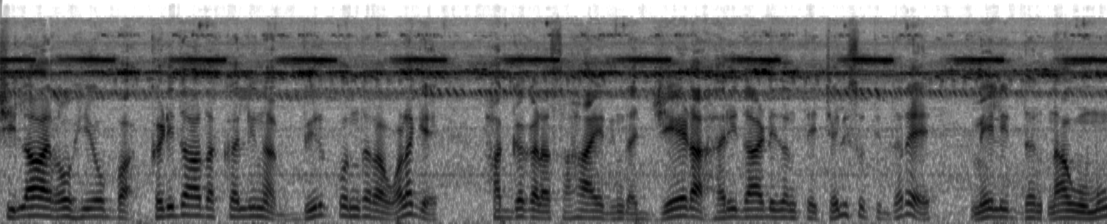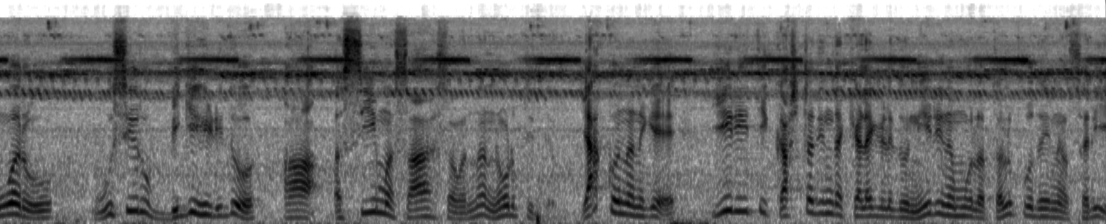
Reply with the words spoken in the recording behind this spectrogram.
ಶಿಲಾರೋಹಿಯೊಬ್ಬ ಕಡಿದಾದ ಕಲ್ಲಿನ ಬಿರುಕೊಂದರ ಒಳಗೆ ಹಗ್ಗಗಳ ಸಹಾಯದಿಂದ ಜೇಡ ಹರಿದಾಡಿದಂತೆ ಚಲಿಸುತ್ತಿದ್ದರೆ ಮೇಲಿದ್ದ ನಾವು ಮೂವರು ಉಸಿರು ಬಿಗಿ ಹಿಡಿದು ಆ ಅಸೀಮ ಸಾಹಸವನ್ನು ನೋಡುತ್ತಿದ್ದೆವು. ಯಾಕೋ ನನಗೆ ಈ ರೀತಿ ಕಷ್ಟದಿಂದ ಕೆಳಗಿಳಿದು ನೀರಿನ ಮೂಲ ತಲುಪುವುದೇನೋ ಸರಿ,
